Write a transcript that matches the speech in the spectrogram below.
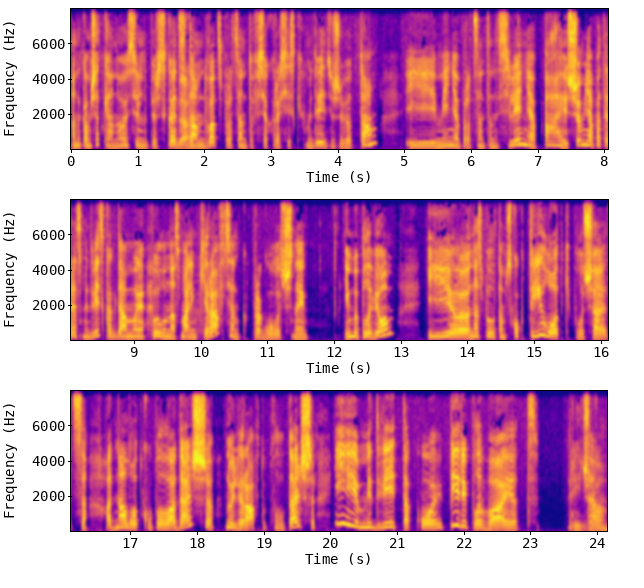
А на Камчатке оно сильно пересекается. Да. Там 20% всех российских медведей живет там, и менее процента населения. А, еще меня потряс медведь, когда мы был у нас маленький рафтинг прогулочный, и мы плывем, и э, у нас было там сколько, три лодки, получается. Одна лодка уплыла дальше, ну или рафт уплыл дальше, и медведь такой переплывает речку. Да.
